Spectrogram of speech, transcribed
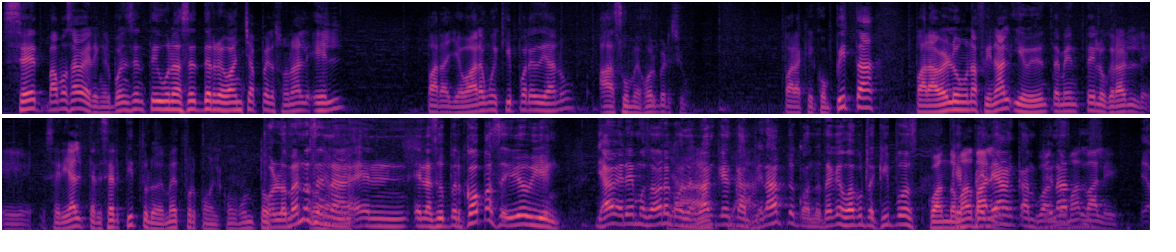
sed, vamos a ver, en el buen sentido, una sed de revancha personal, él, para llevar a un equipo herediano a su mejor versión. Para que compita, para verlo en una final y evidentemente lograr, eh, sería el tercer título de Medford con el conjunto. Por lo menos en la, en, en la Supercopa se vio bien. Ya veremos ahora Ya, con el arranque del ya. campeonato, cuando tenga que jugar contra equipos Cuando que más vale, pelean cuando campeonatos. más vale. Ya,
